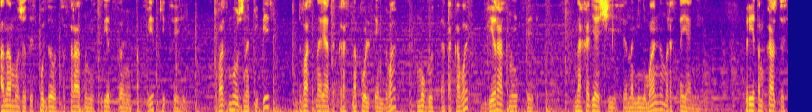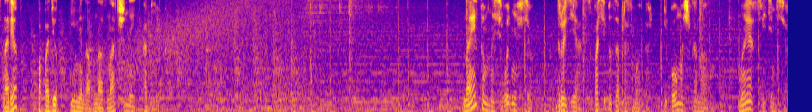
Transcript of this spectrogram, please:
она может использоваться с разными средствами подсветки целей. Возможно, теперь два снаряда Краснополь М2 могут атаковать две разные цели, находящиеся на минимальном расстоянии. При этом каждый снаряд попадет именно в назначенный объект. На этом на сегодня все. Друзья, спасибо за просмотр и помощь каналу. Мы осветим все.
